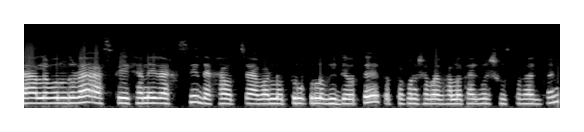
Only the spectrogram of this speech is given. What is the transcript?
তাহলে বন্ধুরা, আজকে এখানেই রাখছি। দেখা হচ্ছে আবার নতুন কোনো ভিডিওতে। ততক্ষণ সবাই ভালো থাকবেন, সুস্থ থাকবেন।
